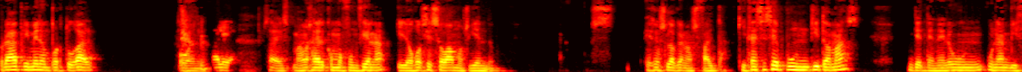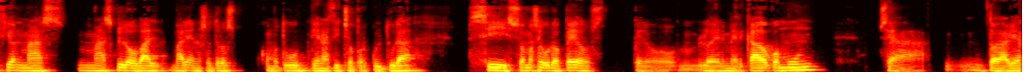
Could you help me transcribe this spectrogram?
prueba primero en Portugal o en Italia, ¿sabes? Vamos a ver cómo funciona y luego si eso vamos viendo. Pues eso es lo que nos falta. Quizás ese puntito más de tener una ambición más, más global, ¿vale? Nosotros, como tú bien has dicho, por cultura, sí, somos europeos, pero lo del mercado común, o sea, todavía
